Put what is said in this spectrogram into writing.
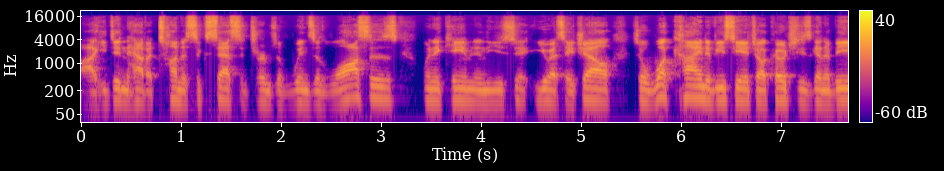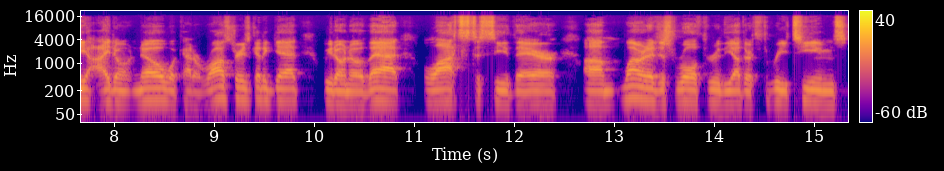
Uh, he didn't have a ton of success in terms of wins and losses when it came in the USHL. So, what kind of ECHL coach he's going to be, I don't know. What kind of roster he's going to get, we don't know that. Lots to see there. Um, why don't I just roll through the other three teams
